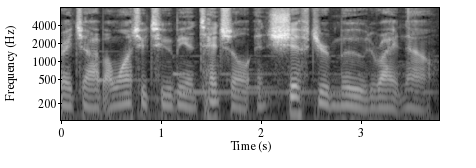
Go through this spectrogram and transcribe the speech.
Great job. I want you to be intentional and shift your mood right now.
